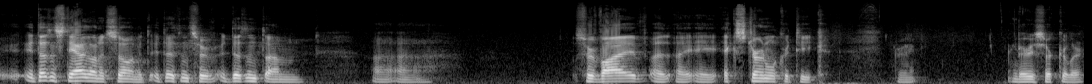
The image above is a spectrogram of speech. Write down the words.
It doesn't stand on its own. It, it doesn't serve. It doesn't um, uh, uh, survive a, a, a external critique, right? Very circular.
